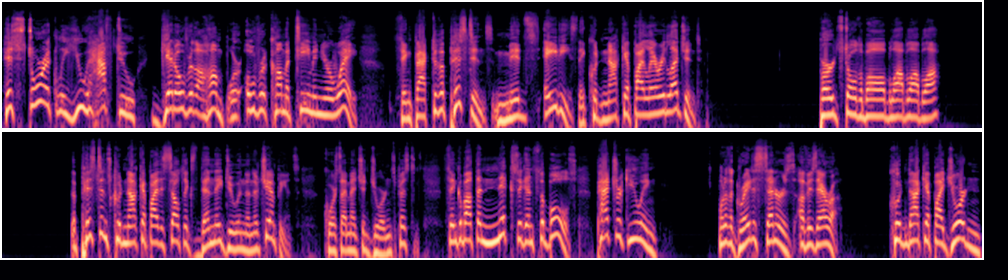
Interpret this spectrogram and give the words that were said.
Historically, you have to get over the hump or overcome a team in your way. Think back to the Pistons, mid 80s. They could not get by Larry Legend. Bird stole the ball, blah, blah, blah. The Pistons could not get by the Celtics, then they do, and then they're champions. Of course, I mentioned Jordan's Pistons. Think about the Knicks against the Bulls. Patrick Ewing one of the greatest centers of his era, could not get by Jordan.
